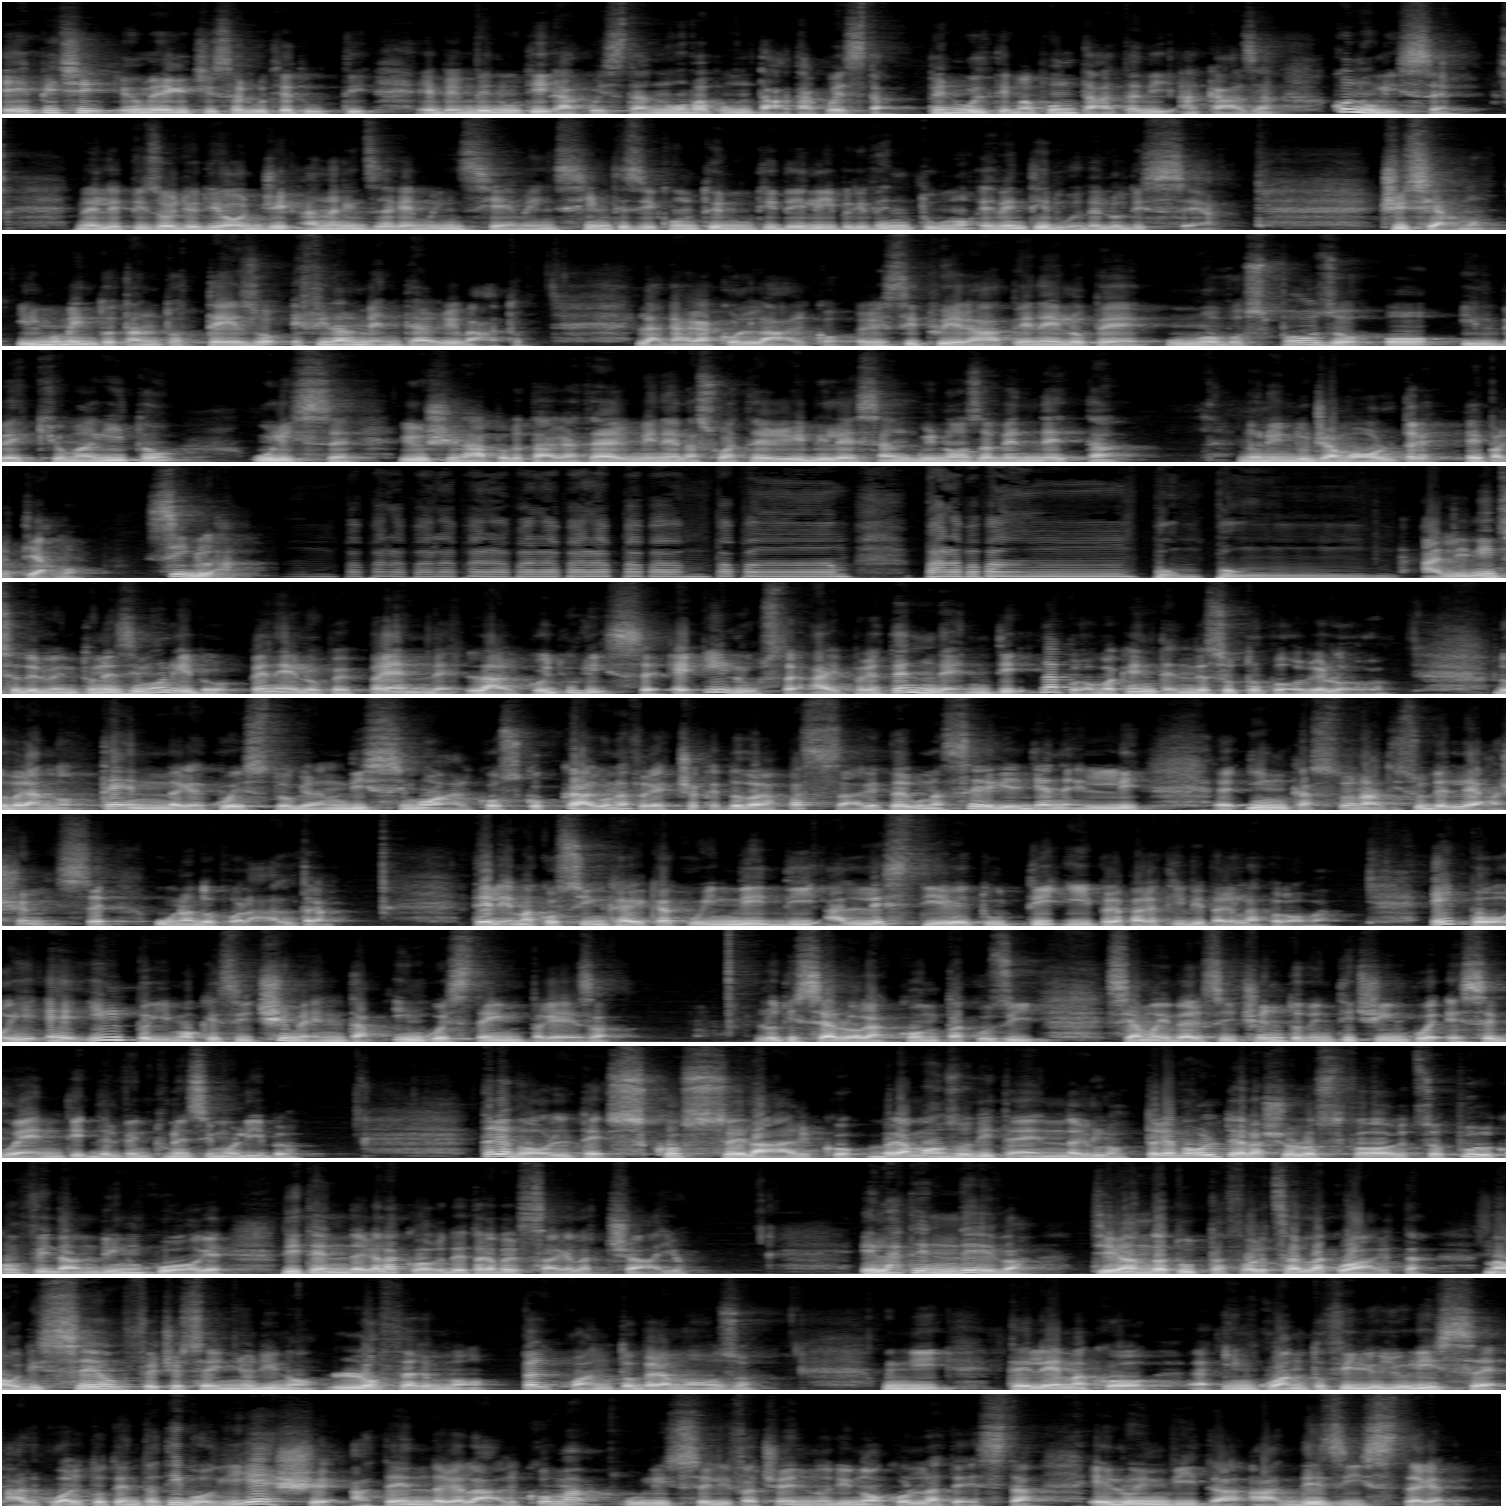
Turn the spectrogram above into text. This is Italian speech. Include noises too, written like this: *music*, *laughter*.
Epici e omerici saluti a tutti e benvenuti a questa nuova puntata, questa penultima puntata di A casa con Ulisse. Nell'episodio di oggi analizzeremo insieme in sintesi i contenuti dei libri 21 e 22 dell'Odissea. Ci siamo, il momento tanto atteso è finalmente arrivato. La gara con l'arco restituirà a Penelope un nuovo sposo o il vecchio marito? Ulisse riuscirà a portare a termine la sua terribile e sanguinosa vendetta? Non indugiamo oltre e partiamo. Sigla! All'inizio del ventunesimo libro, Penelope prende l'arco di Ulisse e illustra ai pretendenti la prova che intende sottoporre loro. Dovranno tendere questo grandissimo arco, scoccare una freccia che dovrà passare per una serie di anelli eh, incastonati su delle asce messe una dopo l'altra. Telemaco si incarica quindi di allestire tutti i preparativi per la prova e poi è il primo che si cimenta in questa impresa. L'Odissea lo racconta così, siamo ai versi 125 e seguenti del ventunesimo libro. Tre volte scosse l'arco, bramoso di tenderlo, tre volte lasciò lo sforzo, pur confidando in cuore di tendere la corda e attraversare l'acciaio. E la tendeva, tirando a tutta forza alla quarta, ma Odisseo fece segno di no, lo fermò per quanto bramoso. Quindi Telemaco, eh, in quanto figlio di Ulisse, al quarto tentativo riesce a tendere l'arco, ma Ulisse gli fa cenno di no con la testa e lo invita a desistere.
